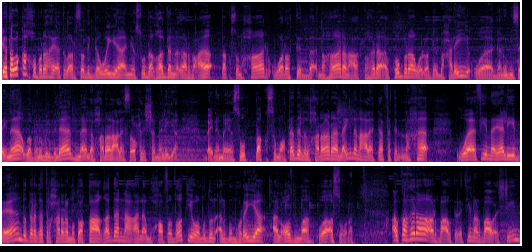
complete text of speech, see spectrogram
يتوقع خبراء هيئة الأرصاد الجوية أن يسود غدا الأربعاء طقس حار ورطب نهارا على القاهرة الكبرى والوجه البحري وجنوب سيناء وجنوب البلاد مائل الحرارة على السواحل الشمالية. بينما يسود طقس معتدل الحرارة ليلا على كافة الأنحاء وفيما يلي بيان بدرجات الحرارة المتوقعة غدا على محافظات ومدن الجمهورية العظمى والصغرى القاهرة 34 24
